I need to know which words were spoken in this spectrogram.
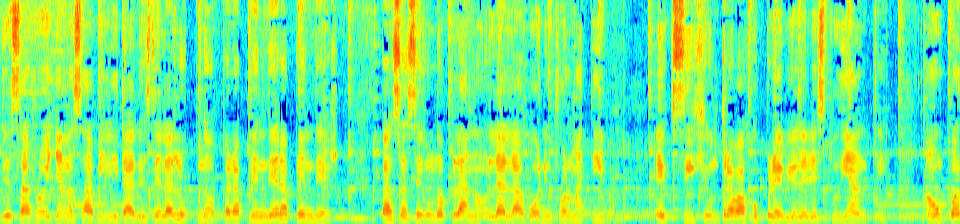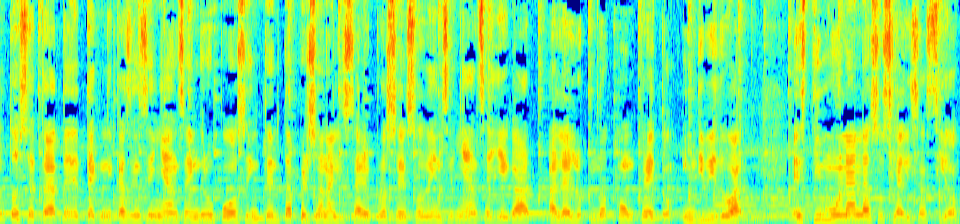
Desarrollan las habilidades del alumno para aprender a aprender. Pasa a segundo plano la labor informativa. Exige un trabajo previo del estudiante. Aun cuando se trate de técnicas de enseñanza en grupo, se intenta personalizar el proceso de enseñanza y llegar al alumno concreto, individual. Estimulan la socialización,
